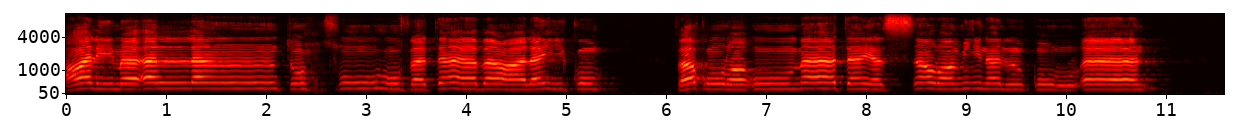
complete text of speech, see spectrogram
علم أن لن تحصوه فتاب عليكم فاقرؤوا ما تيسر من القرآن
